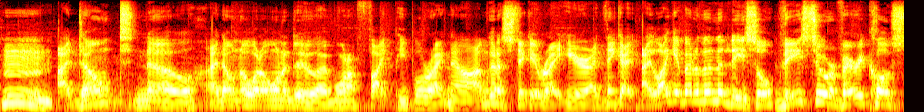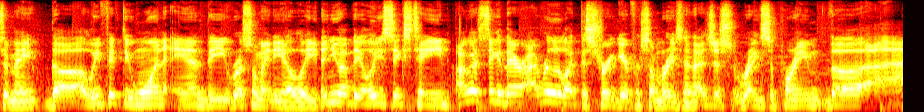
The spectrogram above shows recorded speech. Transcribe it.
Hmm, I don't know. I don't know what I want to do. I want to fight people right now. I'm going to stick it right here. I think I, I like it better than the Diesel. These two are very close to me. The Elite 51 and the WrestleMania Elite. Then you have the Elite 16. I'm going to stick it there. I really like the street gear for some reason. That just reigns supreme. The... I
